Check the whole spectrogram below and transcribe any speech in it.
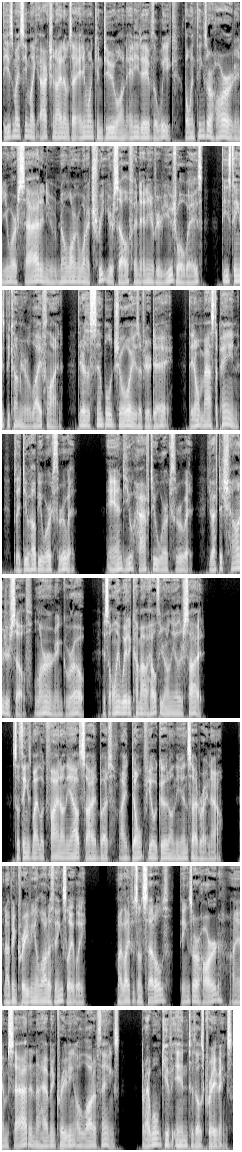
These might seem like action items that anyone can do on any day of the week, but when things are hard and you are sad and you no longer want to treat yourself in any of your usual ways, these things become your lifeline. They are the simple joys of your day. They don't mask the pain, but they do help you work through it. And you have to work through it. You have to challenge yourself, learn, and grow. It's the only way to come out healthier on the other side. So things might look fine on the outside, but I don't feel good on the inside right now. And I've been craving a lot of things lately. My life is unsettled. Things are hard. I am sad and I have been craving a lot of things, but I won't give in to those cravings.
